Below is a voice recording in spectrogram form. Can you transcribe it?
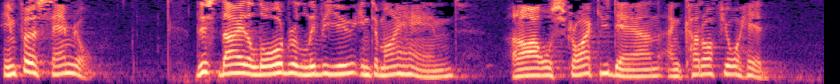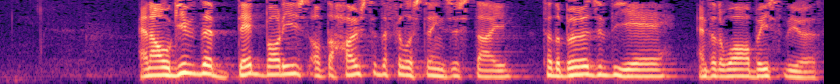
In 1 Samuel, this day the Lord will deliver you into my hand, and I will strike you down and cut off your head. And I will give the dead bodies of the host of the Philistines this day to the birds of the air and to the wild beasts of the earth.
